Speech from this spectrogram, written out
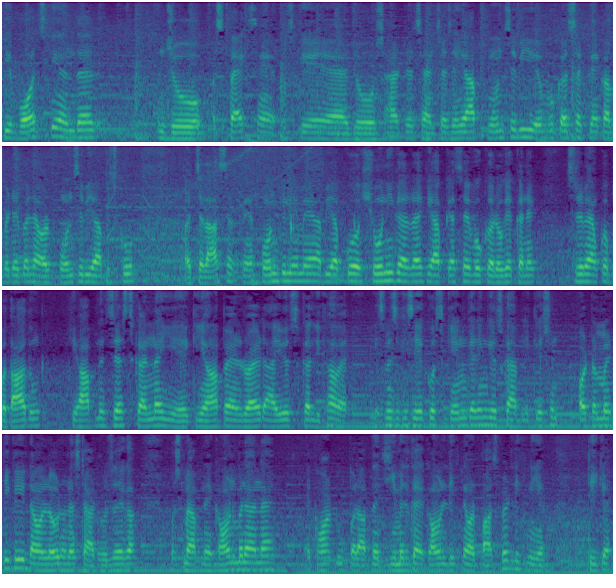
कि वॉच के अंदर जो स्पैक्स हैं, उसके जो हार्ट रेट सेंसर्स हैं आप फ़ोन से भी वो कर सकते हैं कंफर्टेबल है, और फ़ोन से भी आप इसको चला सकते हैं। फ़ोन के लिए मैं अभी आपको शो नहीं कर रहा कि आप कैसे वो करोगे कनेक्ट सिर्फ़ मैं आपको बता दूँ कि आपने जस्ट करना ये है कि यहाँ पे एंड्रॉयड आई का लिखा हुआ है। इसमें से किसी एक को स्कैन करेंगे, उसका एप्लीकेशन ऑटोमेटिकली डाउनलोड होना स्टार्ट हो जाएगा। उसमें आपने अकाउंट बनाना है। अकाउंट ऊपर आपने जी का अकाउंट लिखना है और पासवर्ड लिखनी है। ठीक है?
